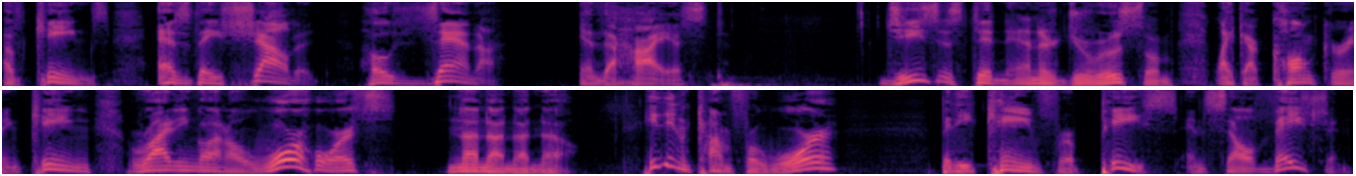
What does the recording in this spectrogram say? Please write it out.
of Kings as they shouted, Hosanna in the highest. Jesus didn't enter Jerusalem like a conquering king riding on a war horse. No, no, no, no. He didn't come for war, but he came for peace and salvation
